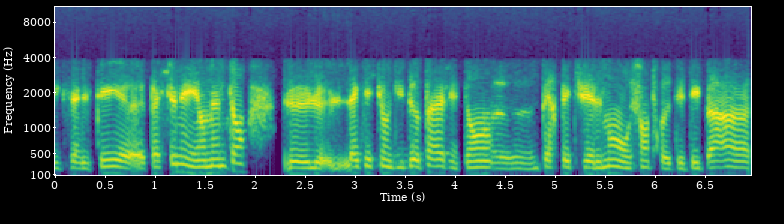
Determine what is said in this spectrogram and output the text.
exalté, passionné. Et en même temps, le, la question du dopage étant perpétuellement au centre des débats,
